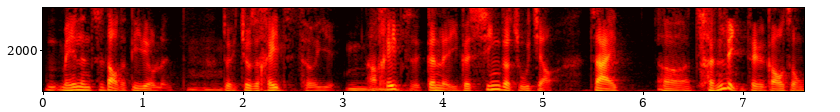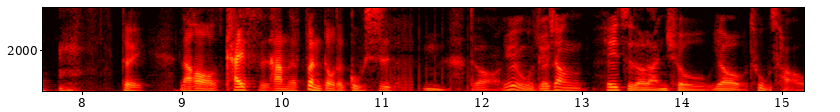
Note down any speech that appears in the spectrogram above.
没人知道的第六人。对，就是黑子哲也。然后黑子跟了一个新的主角在呃城岭这个高中。对。然后开始他们的奋斗的故事。嗯，对啊，因为我觉得像黑子的篮球要吐槽，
